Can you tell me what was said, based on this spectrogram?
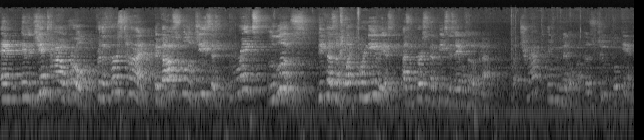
And in the Gentile world, for the first time, the gospel of Jesus breaks loose because of what Cornelius, as a person of peace, is able to open up. But trapped in the middle of those two bookends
